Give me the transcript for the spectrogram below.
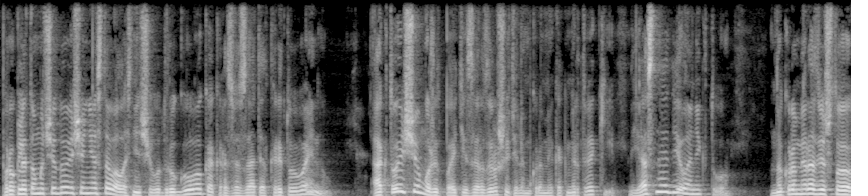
Проклятому чудовищу не оставалось ничего другого, как развязать открытую войну. А кто еще может пойти за разрушителем, кроме как мертвяки? Ясное дело, никто. Но кроме разве что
